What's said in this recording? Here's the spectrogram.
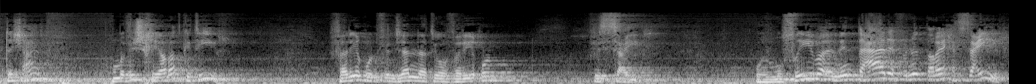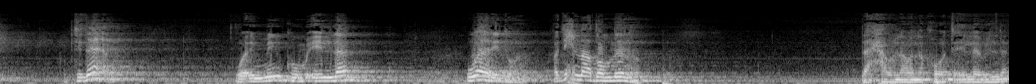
انتش عارف. وما فيش خيارات كتير. فريق في الجنة وفريق في السعير. والمصيبة إن أنت عارف إن أنت رايح السعير ابتداء. وإن منكم إلا واردها. فدي إحنا ضمنها. لا حول ولا قوة إلا بالله.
